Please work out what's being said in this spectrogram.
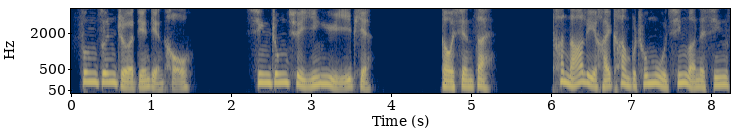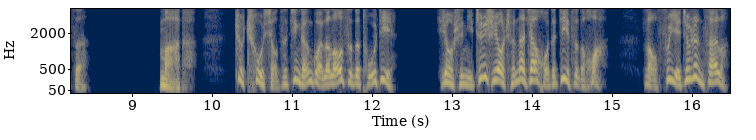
风尊者点点头，心中却阴郁一片。到现在，他哪里还看不出穆青鸾的心思？妈的，这臭小子竟敢拐了老子的徒弟！要是你真是要成那家伙的弟子的话，老夫也就认栽了。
